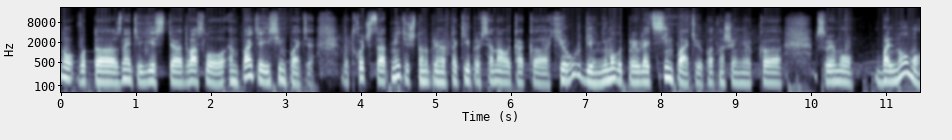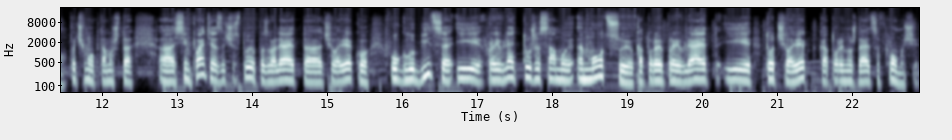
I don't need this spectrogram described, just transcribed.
Ну, вот, а, знаете, есть а, два слова — эмпатия и симпатия. Вот хочется отметить, что, например, такие профессионалы, как э, хирурги, не могут проявлять симпатию по отношению к своему больному. Почему? Потому что э, симпатия зачастую позволяет э, человеку углубиться и проявлять ту же самую эмоцию, которую проявляет и тот человек, который нуждается в помощи.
